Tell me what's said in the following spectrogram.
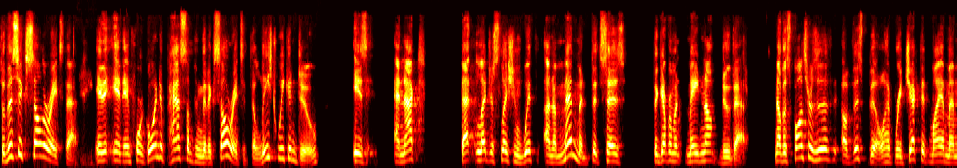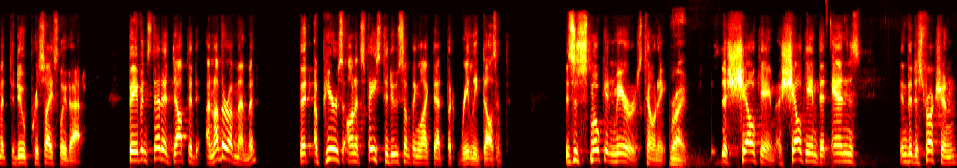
So this accelerates that. And, and if we're going to pass something that accelerates it, the least we can do is enact that legislation with an amendment that says the government may not do that. Now, the sponsors of this bill have rejected my amendment to do precisely that. They've instead adopted another amendment that appears on its face to do something like that, but really doesn't. This is smoke and mirrors, Tony. Right. The shell game, a shell game that ends in the destruction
